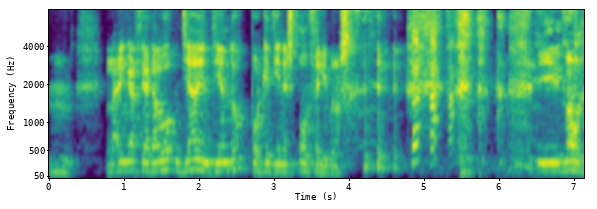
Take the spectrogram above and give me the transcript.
Mm. Lain García Calvo, ya entiendo por qué tienes 11 libros. y vamos,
